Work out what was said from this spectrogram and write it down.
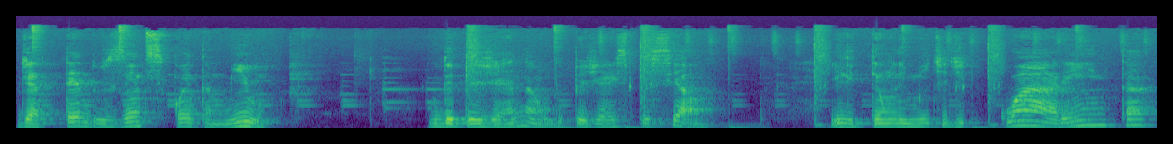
de até 250 mil, o DPGE não, o DPGE é especial. Ele tem um limite de 40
